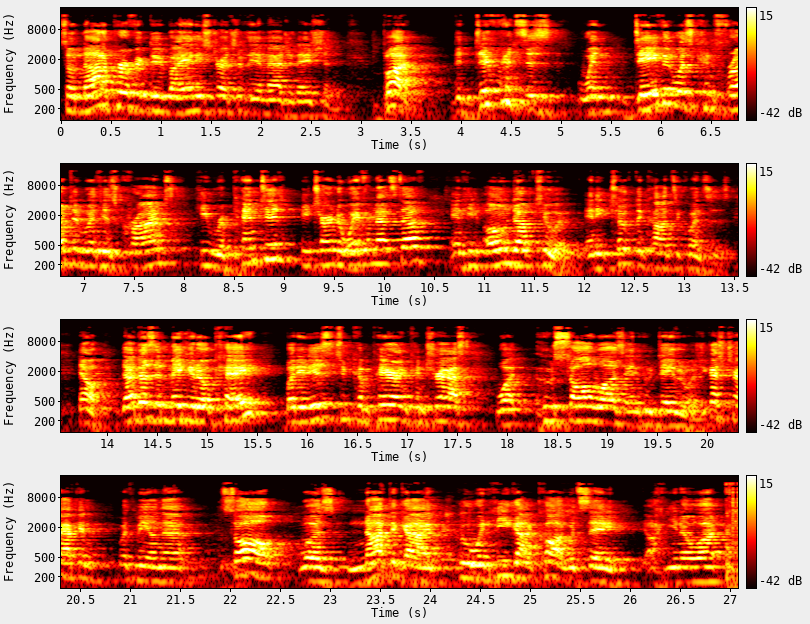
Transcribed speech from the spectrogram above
So not a perfect dude by any stretch of the imagination. But the difference is when David was confronted with his crimes, he repented, he turned away from that stuff, and he owned up to it, and he took the consequences. Now, that doesn't make it okay, but it is to compare and contrast what who Saul was and who David was. You guys tracking with me on that? Saul was not the guy who, when he got caught, would say, oh, you know what?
